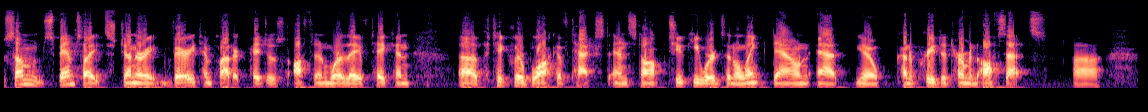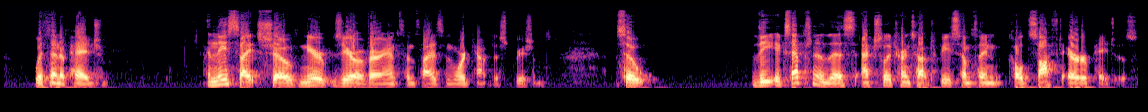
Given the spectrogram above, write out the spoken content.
some spam sites generate very templatic pages, often where they've taken a particular block of text and stomped two keywords and a link down at you know kind of predetermined offsets uh, within a page. And these sites show near zero variance in size and word count distributions. So the exception to this actually turns out to be something called soft error pages.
